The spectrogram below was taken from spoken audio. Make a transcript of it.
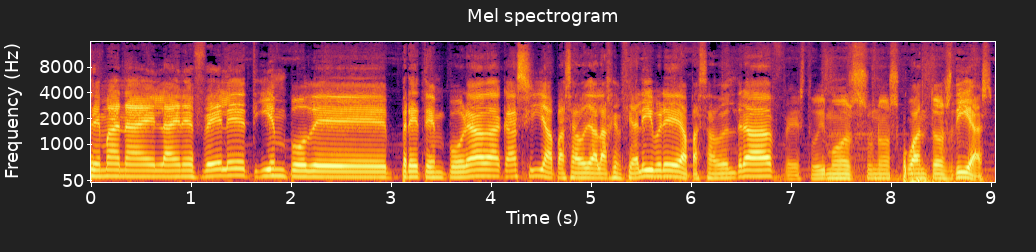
semana en la NFL, tiempo de pretemporada casi, ha pasado ya la agencia libre, ha pasado el draft, estuvimos unos cuantos días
